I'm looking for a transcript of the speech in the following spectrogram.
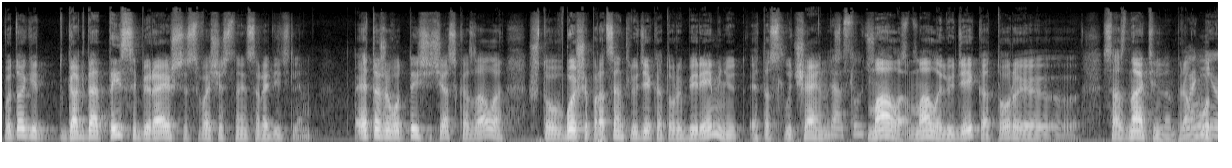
В итоге, когда ты собираешься вообще становиться родителем, это же вот ты сейчас сказала, что больше процент людей, которые беременеют, это случайность. Да, случайность. Мало, мало людей, которые э, сознательно прям вот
